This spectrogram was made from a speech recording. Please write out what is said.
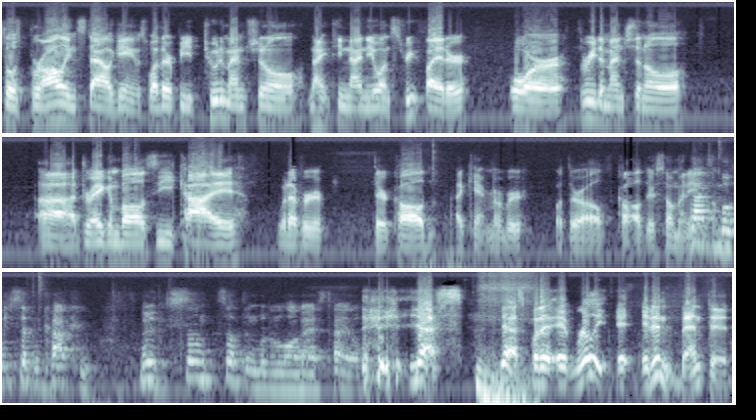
those brawling style games whether it be two-dimensional 1991 street fighter or three-dimensional uh, dragon ball z kai whatever they're called i can't remember what they're all called there's so many. Tatsumoki Seppukaku. Some something with a long ass title. yes yes but it, it really it, it invented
